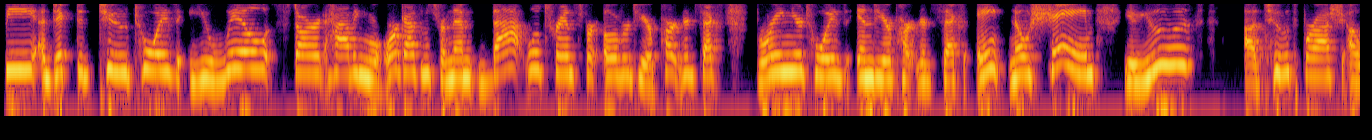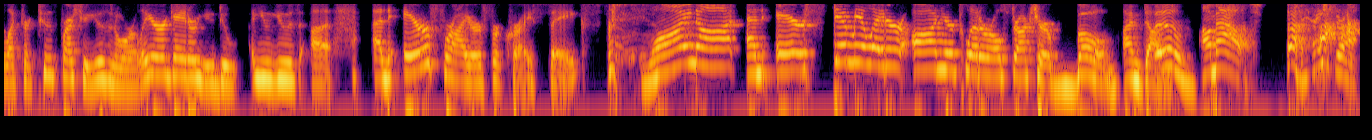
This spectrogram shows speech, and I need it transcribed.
be addicted to toys. You will start having more orgasms from them. That will transfer over to your partnered sex. Bring your toys into your partnered sex. Ain't no shame. You use a toothbrush, electric toothbrush, you use an oral irrigator, you do you use a an air fryer for Christ's sakes. Why not an air stimulator on your clitoral structure? Boom, I'm done. Boom. I'm out. Mic drop.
